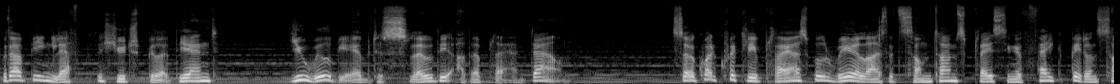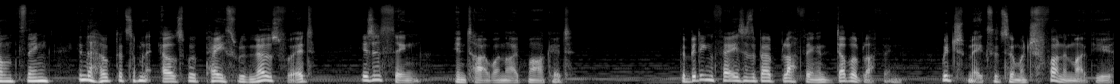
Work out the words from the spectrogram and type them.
without being left with a huge bill at the end, you will be able to slow the other player down. So, quite quickly, players will realize that sometimes placing a fake bid on something in the hope that someone else will pay through the nose for it is a thing in Taiwan Night Market. The bidding phase is about bluffing and double bluffing, which makes it so much fun in my view.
